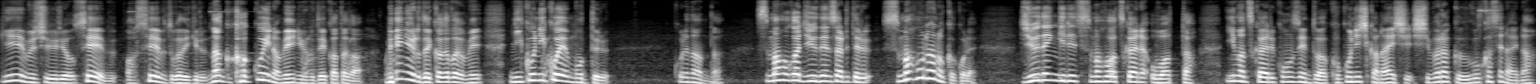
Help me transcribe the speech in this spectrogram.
ゲーム終了。セーブ。あセーブとかできる。なんかかっこいいなメニューの出方が。メニューの出方がめニコニコ円持ってる。これなんだ？スマホが充電されてる。スマホなのかこれ？充電切れでスマホは使えない。終わった。今使えるコンセントはここにしかないししばらく動かせないな。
